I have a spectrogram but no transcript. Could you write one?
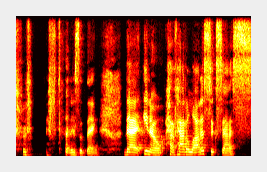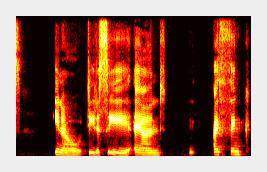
if that is a thing, that you know have had a lot of success, you know, D2C, and I think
